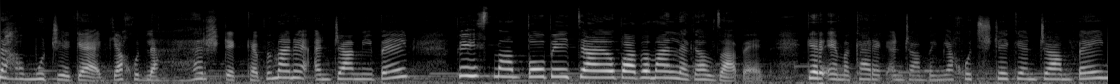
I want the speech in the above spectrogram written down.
لە هەموو جێگایەک یاخود لە هەر شتێک کە بمانێ ئەنجامی بین پێویستمان بۆ بێت دایە و بابەمان لەگەڵدا بێت گەر ئێمە کارێک ئەنجام بین یاخود شتێک ئەنجام بین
